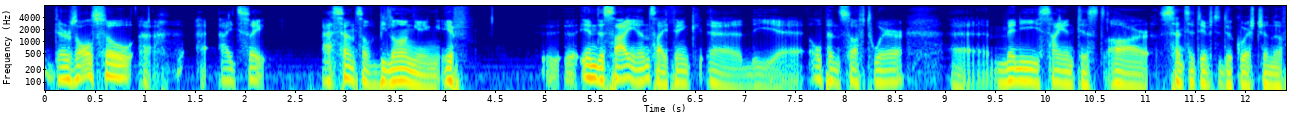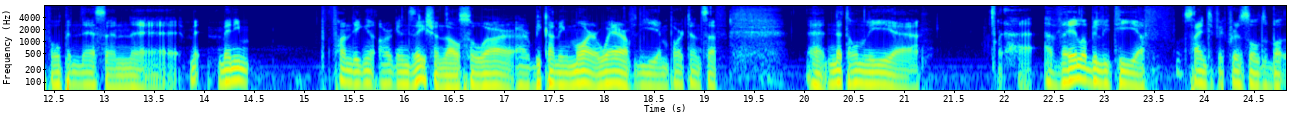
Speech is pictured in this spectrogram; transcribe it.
there's also, uh, I'd say, a sense of belonging. If in the science, I think uh, the uh, open software, uh, many scientists are sensitive to the question of openness, and uh, m- many funding organizations also are, are becoming more aware of the importance of not only availability of scientific results, but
